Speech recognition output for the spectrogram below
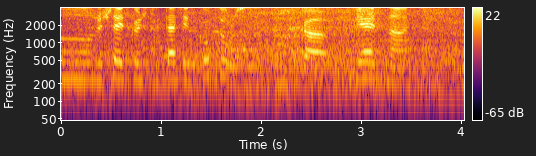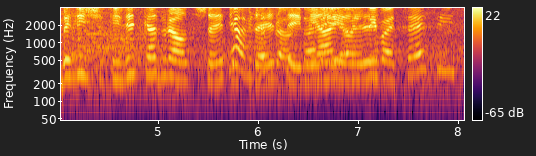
Un viņš teica, ka viņš grib taisīt skulptūras, un es viņu pieaicināju. Bet viņš fiziski atbrauc šeit jā, uz Cēsīm. Jā, jo viņš dzīvoja Cēsīs.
